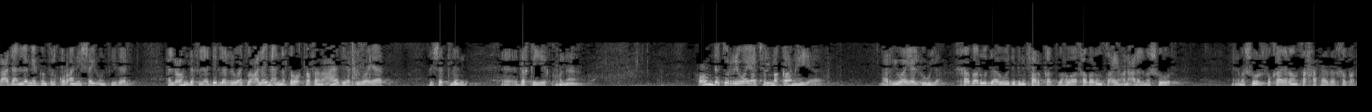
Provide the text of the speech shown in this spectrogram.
بعد أن لم يكن في القرآن شيء في ذلك. العمدة في الأدلة الروايات وعلينا أن نتوقف مع هذه الروايات بشكل آه، دقيق. هنا عمدة الروايات في المقام هي الرواية الأولى خبر داود بن فرقد وهو خبر صحيح على المشهور. يعني مشهور الفقهاء صحة هذا الخبر.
